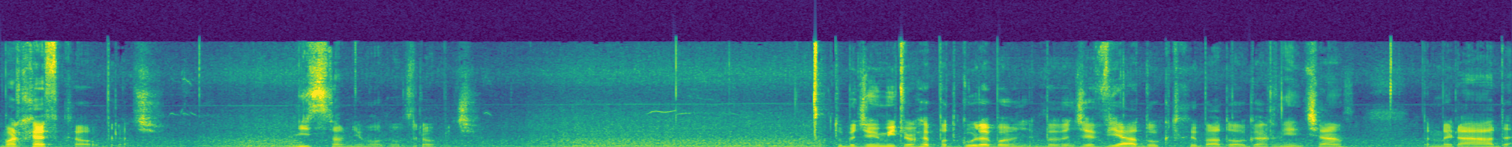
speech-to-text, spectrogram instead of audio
marchewka obrać. Nic nam nie mogą zrobić. Tu będziemy mieli trochę pod górę, bo, bo będzie wiadukt chyba do ogarnięcia. Damy radę.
